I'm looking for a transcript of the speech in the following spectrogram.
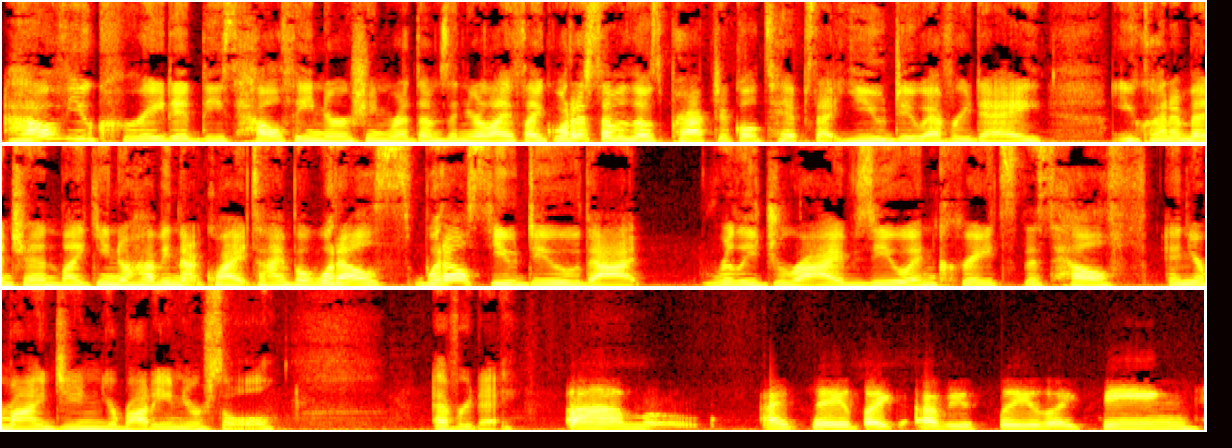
how have you created these healthy nourishing rhythms in your life like what are some of those practical tips that you do every day you kind of mentioned like you know having that quiet time but what else what else do you do that really drives you and creates this health in your mind in your body and your soul every day um I'd say like obviously like being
